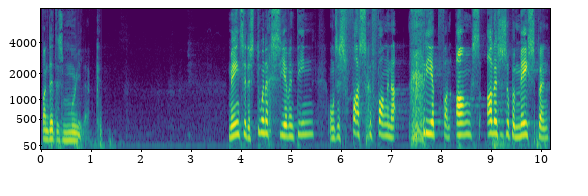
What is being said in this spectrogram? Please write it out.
want dit is moeilik. Mense, dis 2017, ons is vasgevang in 'n greep van angs, alles is op 'n mespunt.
